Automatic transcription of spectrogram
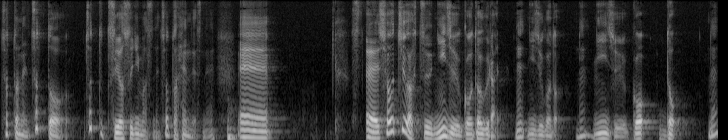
ちょっとねちょっとちょっと強すぎますね。ちょっと変ですね。えー、えー、焼酎は普通25度ぐらい。ね25度ね25度ね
